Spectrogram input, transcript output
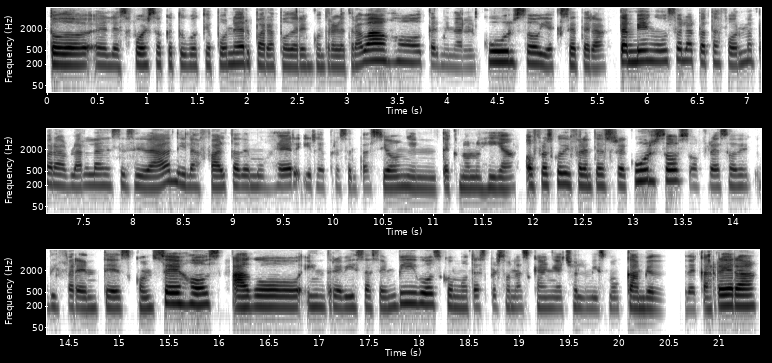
todo el esfuerzo que tuve que poner para poder encontrar el trabajo, terminar el curso y etcétera. También uso la plataforma para hablar la necesidad y la falta de mujer y representación en tecnología. Ofrezco diferentes recursos, ofrezco diferentes consejos, hago entrevistas en vivos con otras personas que han hecho el mismo cambio de carrera.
